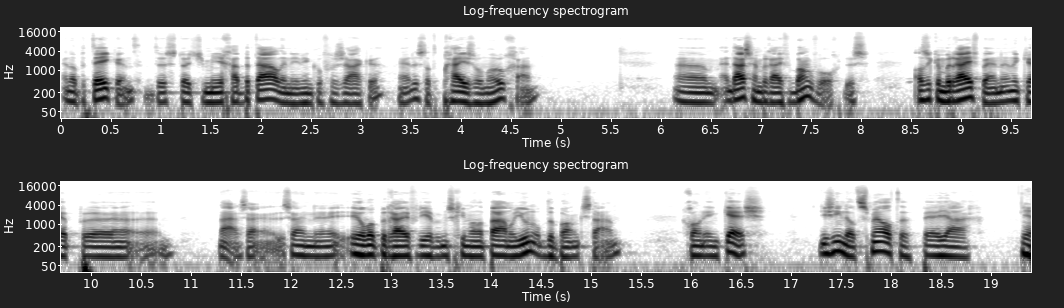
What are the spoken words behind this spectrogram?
En dat betekent dus dat je meer gaat betalen in de winkel voor zaken. Hè, dus dat de prijzen omhoog gaan. Um, en daar zijn bedrijven bang voor. Dus als ik een bedrijf ben en ik heb uh, nou, er zijn, er zijn uh, heel wat bedrijven die hebben misschien wel een paar miljoen op de bank staan. Gewoon in cash. Die zien dat smelten per jaar. Ja.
